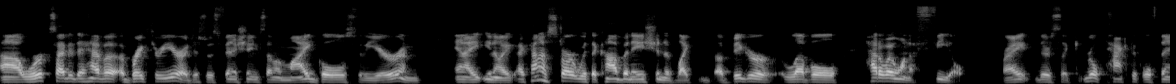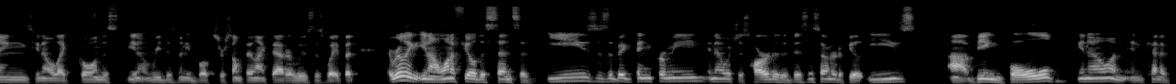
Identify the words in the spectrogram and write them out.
uh, we're excited to have a, a, breakthrough year. I just was finishing some of my goals for the year, and and I, you know, I, I kind of start with a combination of like a bigger level. How do I want to feel? Right? There's like real tactical things, you know, like go on this, you know, read this many books or something like that, or lose this weight. But I really, you know, I want to feel the sense of ease is a big thing for me, you know, which is hard as a business owner to feel ease, uh, being bold, you know, and, and kind of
